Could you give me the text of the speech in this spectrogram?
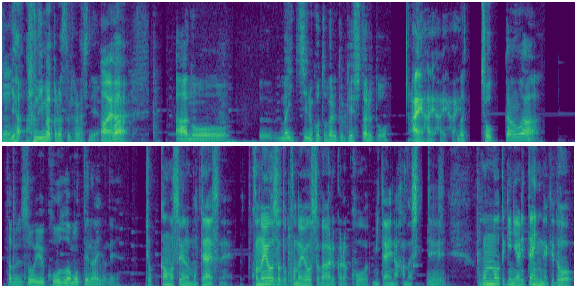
の、おいや、あの今からする話ね。はいはあの、まあ、一致の言葉で言うとゲシュタルト、い。はいはいはいはい。まあ、直感は、多分そういう構造は持ってないよね。直感はそういうの持ってないですね。この要素とこの要素があるからこうみたいな話って、うん本能的にやりたいんだけど、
